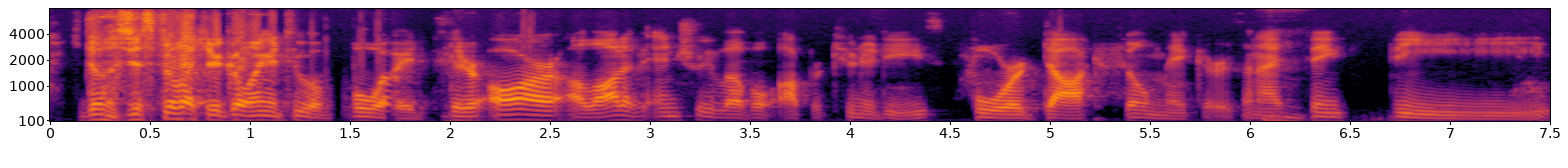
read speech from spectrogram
you'll just feel like you're going into a void. There are a lot of entry level opportunities for doc filmmakers. And I mm. think the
